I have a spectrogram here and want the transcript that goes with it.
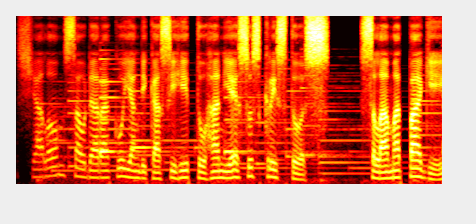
Shalom saudaraku yang dikasihi Tuhan Yesus Kristus. Selamat pagi,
